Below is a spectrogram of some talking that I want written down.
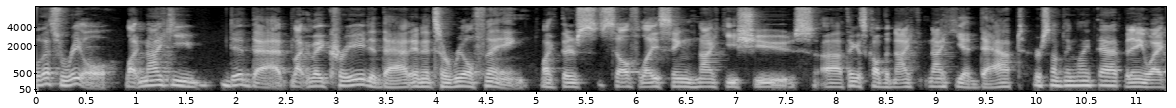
Well, that's real. Like Nike did that. Like they created that, and it's a real thing. Like there's self-lacing Nike shoes. Uh, I think it's called the Nike Nike Adapt or something like that. But anyway,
